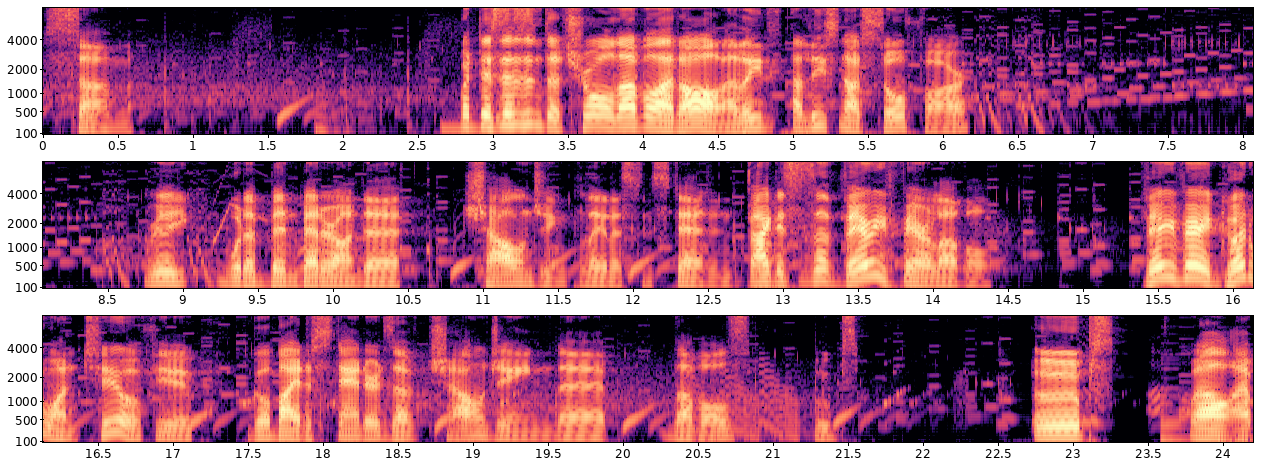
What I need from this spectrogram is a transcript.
some. But this isn't a troll level at all, at least, at least not so far. Really would have been better on the challenging playlist instead. In fact, this is a very fair level. Very, very good one, too, if you go by the standards of challenging the levels. Oops. Oops. Well, I,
